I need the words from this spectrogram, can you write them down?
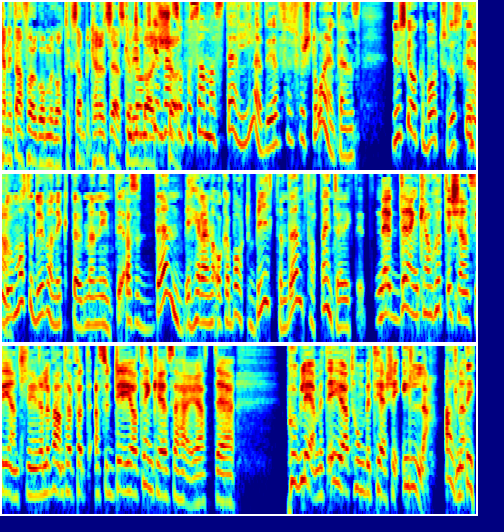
kan inte han föregå med gott exempel? Kan du säga, ska Men vi de bara ska inte ens vara på samma ställe. Jag för- förstår inte ens. Nu ska jag åka bort så då, ska, Ja. då måste du vara nykter. Men inte, alltså den, hela den åka bort-biten, den fattar inte jag riktigt. Nej, den kanske inte känns egentligen relevant här. För att, alltså, det jag tänker är så här att eh, problemet är ju att hon beter sig illa. Alltid. När,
